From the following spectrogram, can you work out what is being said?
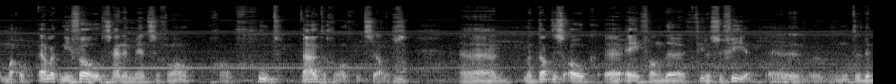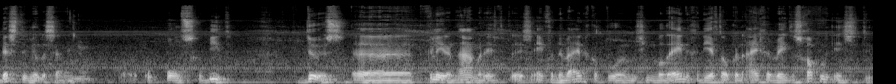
Maar op elk niveau zijn de mensen gewoon, gewoon goed, buitengewoon goed zelfs. Maar dat is ook een van de filosofieën. We moeten de beste willen zijn op ons gebied. Dus, uh, en Hamer is, een van de weinige kantoren, misschien wel de enige, die heeft ook een eigen wetenschappelijk instituut.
